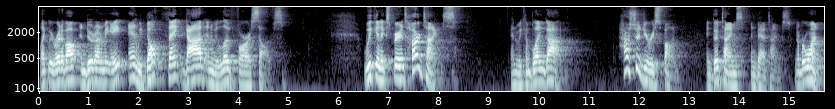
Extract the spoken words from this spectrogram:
like we read about in Deuteronomy 8, and we don't thank God and we live for ourselves. We can experience hard times and we can blame God. How should you respond in good times and bad times? Number one,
